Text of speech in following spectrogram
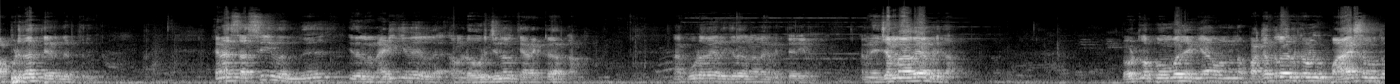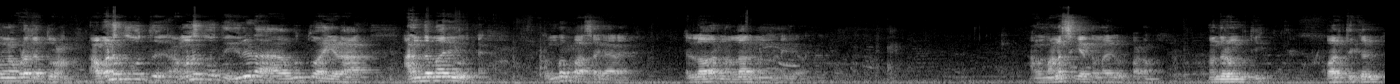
அப்படி தான் தேர்ந்தெடுத்திருக்கு. ஏன்னா சசி வந்து இதில் நடிக்கவே இல்லை. அவனோட ஒரிஜினல் கேரக்டர் தான். நான் கூடவே இருக்கிறதுனால எனக்கு தெரியும். அது நிஜமாவே அப்படிதான். ரோட்டில் போகும்போது எங்கேயா ஒன்று பக்கத்தில் இருக்கிறவனுக்கு பாயசம் ஊற்றலாம் கூட கத்துவான். அவனுக்கு ஊத்து அவனுக்கு ஊத்து. இருடா ஊத்துவாங்கடா. அந்த மாதிரி ஊத்தேன் ரொம்ப பாசக்காரன். எல்லாரும் நல்லா இருக்கணும்னு நினைக்கிறேன். அவன் மனசுக்கு ஏற்ற மாதிரி ஒரு படம். மந்திரமூர்த்தி வாழ்த்துக்கள்.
